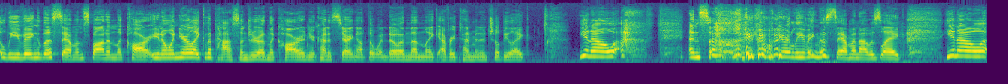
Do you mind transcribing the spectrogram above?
leaving the salmon spot in the car. You know, when you're like the passenger in the car and you're kind of staring out the window, and then like every 10 minutes she'll be like, you know, and so like, we were leaving the salmon, I was like, you know,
